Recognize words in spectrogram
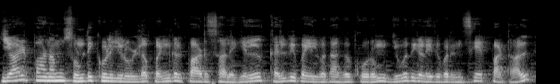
யாழ்ப்பாணம் சுண்டிக்குழியில் உள்ள பெண்கள் பாடசாலையில் கல்வி பயில்வதாக கூறும் யுவதிகள் இருவரின் செயற்பாட்டால்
